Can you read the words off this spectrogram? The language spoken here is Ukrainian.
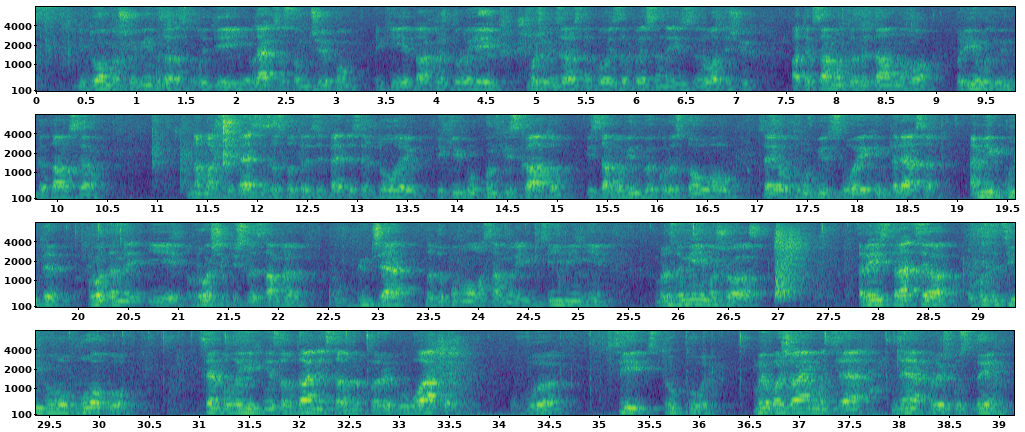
відомо, що він зараз володіє і Лексусом, джипом, який є також дорогий, може він зараз на когось записаний із родичів. А так само до недавнього періоду він катався на Мерседесі за 135 тисяч доларів, який був конфіскатом, і саме він використовував цей автомобіль в своїх інтересах, а міг бути проданий і гроші пішли саме в бюджет на допомогу саме і в цій війні. Ми розуміємо, що реєстрація опозиційного блоку це було їхнє завдання саме перебувати в цій структурі. Ми вважаємо це неприпустимим.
